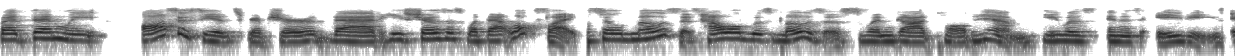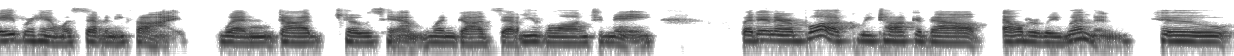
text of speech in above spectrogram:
But then we also see in scripture that he shows us what that looks like. So, Moses, how old was Moses when God called him? He was in his 80s. Abraham was 75 when God chose him, when God said, You belong to me. But in our book, we talk about elderly women who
